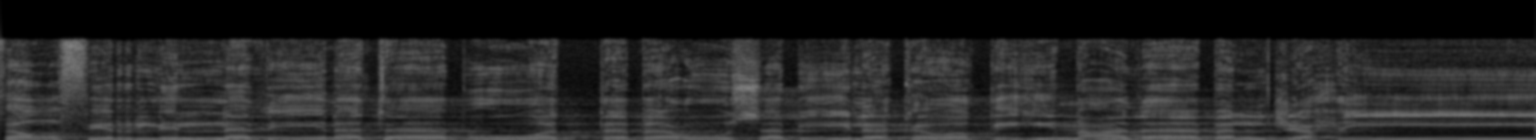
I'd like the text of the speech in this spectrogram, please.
فاغفر للذين تابوا واتبعوا سبيلك وقهم عذاب الجحيم.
